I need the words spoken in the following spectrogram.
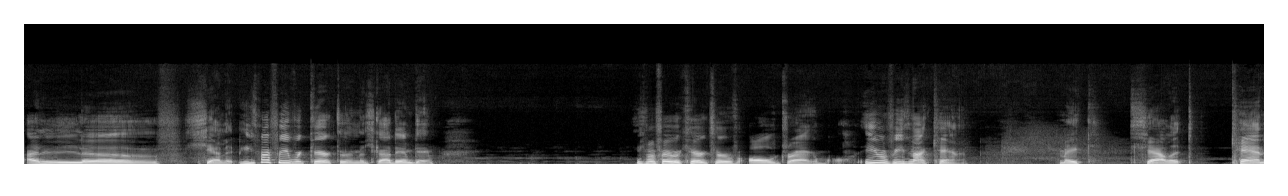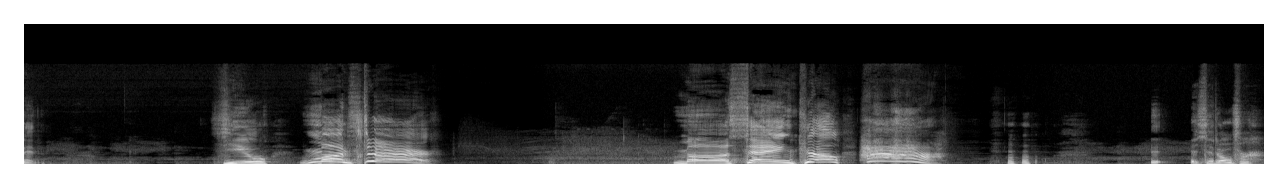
I love Shallot. He's my favorite character in this goddamn game. He's my favorite character of all Dragon Ball, even if he's not canon. Make Shallot canon. You monster! Masenko! Ha! Is it over?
